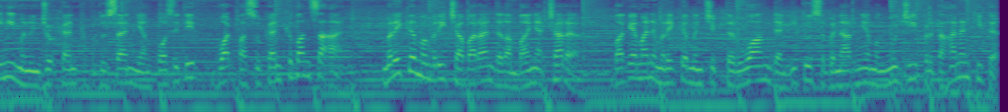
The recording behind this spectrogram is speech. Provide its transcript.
ini menunjukkan keputusan yang positif buat pasukan kebangsaan. Mereka memberi cabaran dalam banyak cara, bagaimana mereka mencipta ruang dan itu sebenarnya menguji pertahanan kita.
